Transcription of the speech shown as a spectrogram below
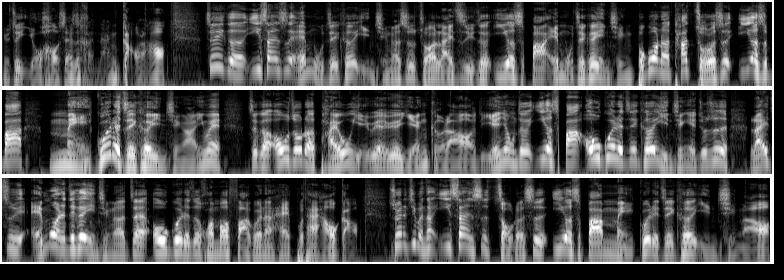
因为这油耗实在是很难搞了啊。这个一三四 M 这颗引擎呢，是主要来自于这个。一二十八 M 这颗引擎，不过呢，它走的是一二十八美规的这颗引擎啊，因为这个欧洲的排污也越来越严格了啊，沿用这个一二十八欧规的这颗引擎，也就是来自于 M1 的这颗引擎呢，在欧规的这个环保法规呢还不太好搞，所以呢，基本上一三四走的是一二十八美规的这颗引擎了啊。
